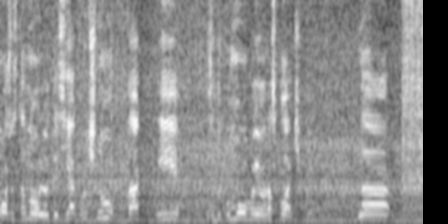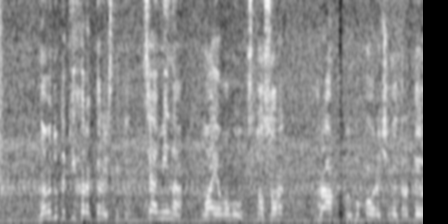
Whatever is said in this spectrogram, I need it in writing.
може встановлюватись як вручну, так і за допомогою розкладчиків. На Наведу такі характеристики. Ця міна має вагу 140 грам вибухової речовини тротил.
